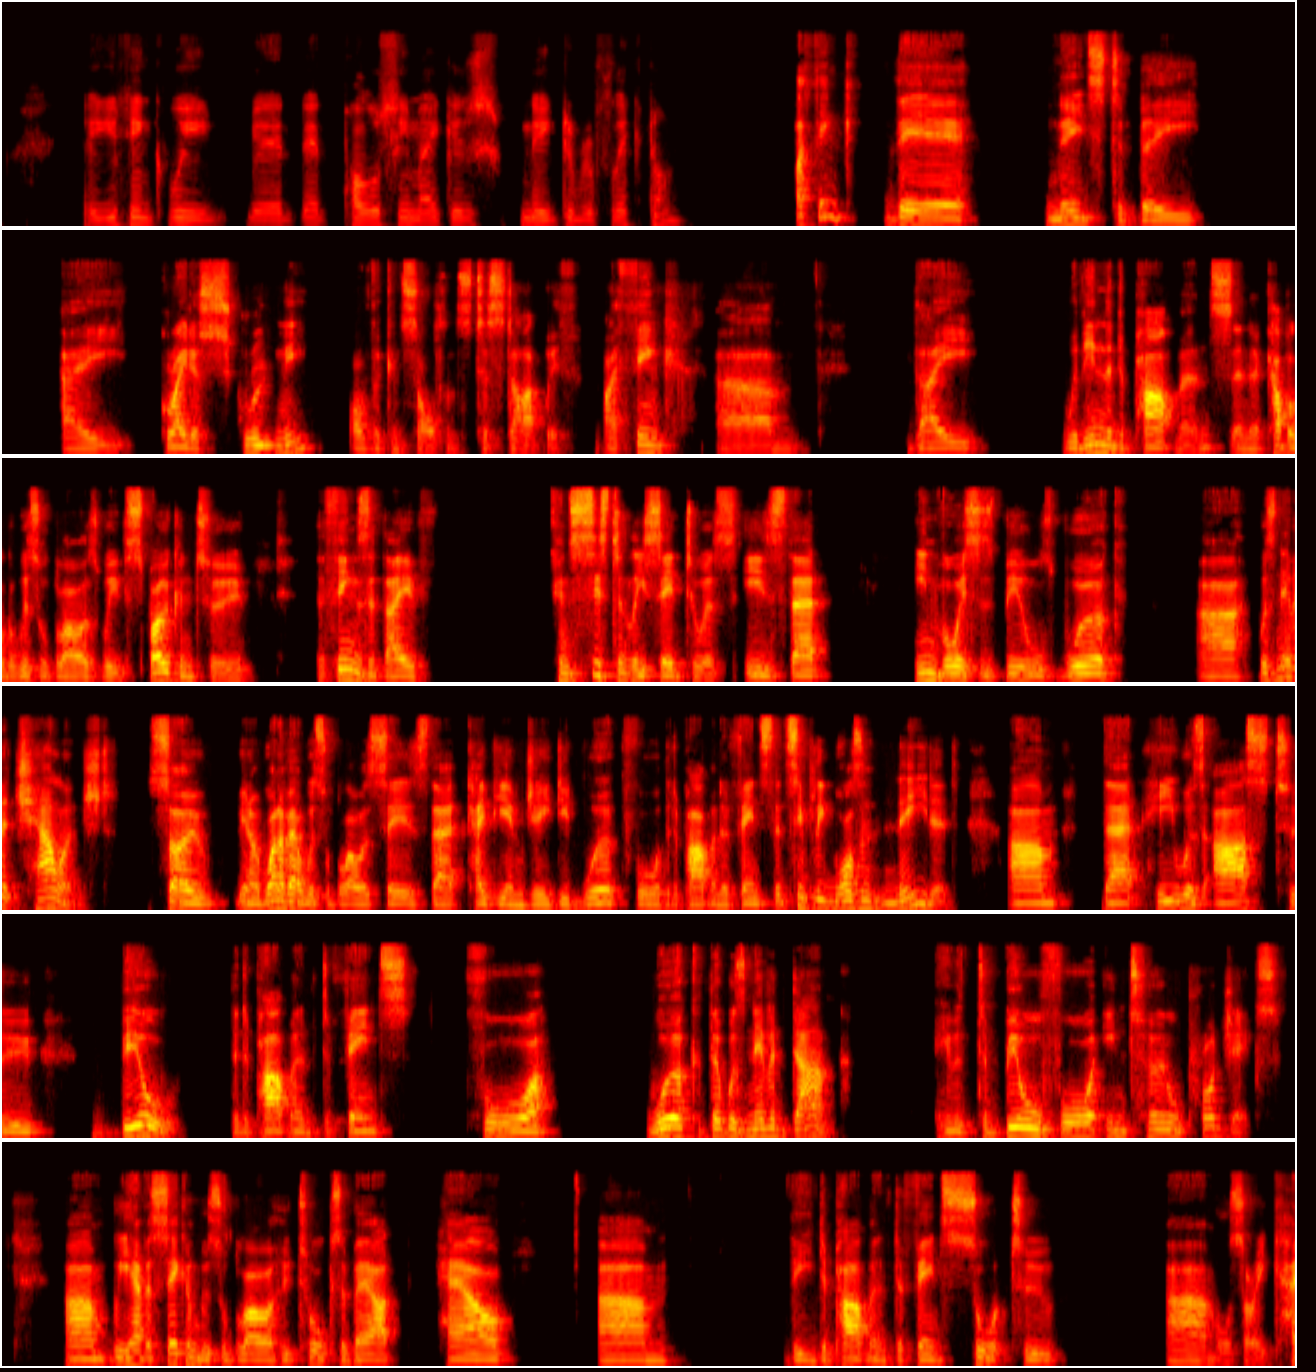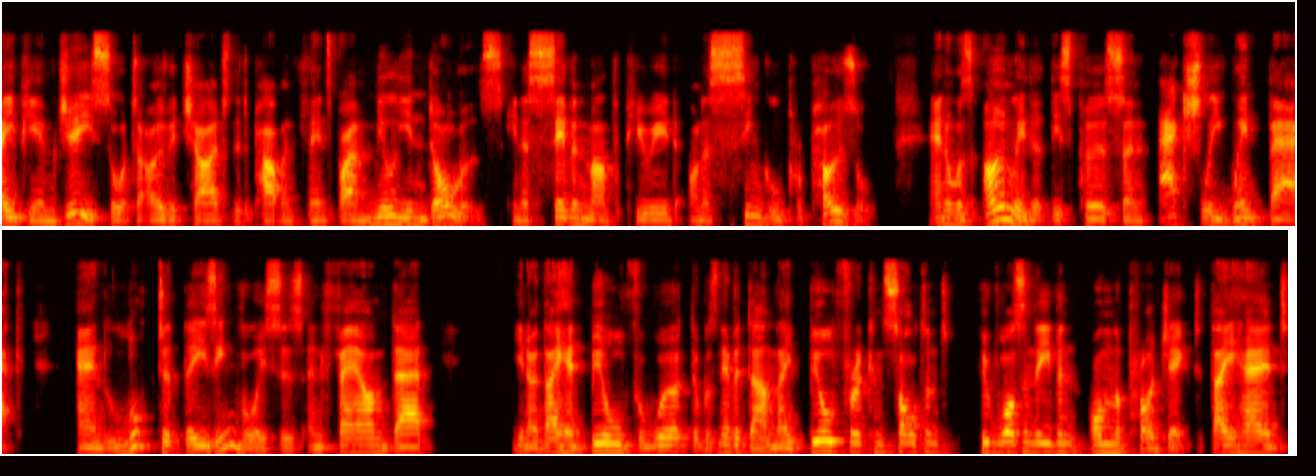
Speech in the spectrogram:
that you think we uh, that policymakers need to reflect on? I think there needs to be a greater scrutiny of the consultants to start with. I think um, they within the departments and a couple of the whistleblowers we've spoken to, the things that they've consistently said to us is that invoices, bills, work uh, was never challenged. So, you know, one of our whistleblowers says that KPMG did work for the Department of Defense that simply wasn't needed, um, that he was asked to bill the Department of Defense for work that was never done he was to bill for internal projects. Um, we have a second whistleblower who talks about how um, the Department of Defense sought to, um, or sorry, KPMG sought to overcharge the Department of Defense by a million dollars in a seven month period on a single proposal. And it was only that this person actually went back and looked at these invoices and found that you know they had billed for work that was never done they billed for a consultant who wasn't even on the project. They had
